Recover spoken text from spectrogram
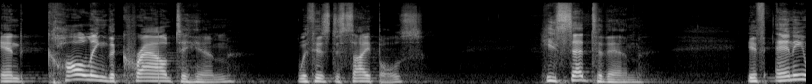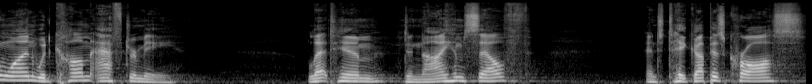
and calling the crowd to him with his disciples, he said to them, If anyone would come after me, let him deny himself and take up his cross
